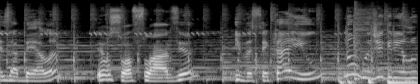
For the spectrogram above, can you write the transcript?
a Isabela. Eu sou a Flávia. E você caiu no Angu de Grilo.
